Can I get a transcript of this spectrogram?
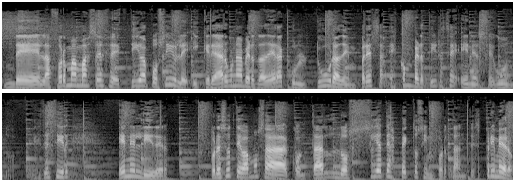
de la forma más efectiva posible y crear una verdadera cultura de empresa es convertirse en el segundo, es decir, en el líder. Por eso te vamos a contar los siete aspectos importantes. Primero,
